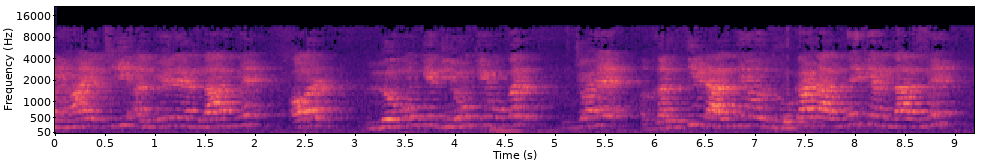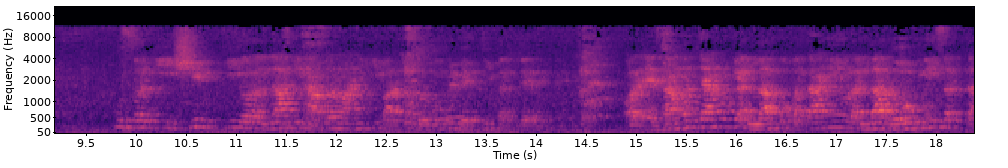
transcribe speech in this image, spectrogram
نہایت ہی البیل انداز میں اور لوگوں کے دلوں کے اوپر جو ہے غلطی ڈالنے اور دھوکہ ڈالنے کے انداز میں کفر کی، شرک کی اور اللہ کی نافرمانی کی باتیں لوگوں میں ویکتی کرتے رہتے ہیں۔ اور ایسا مت جانو کہ اللہ کو پتا نہیں اور اللہ روک نہیں سکتا۔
